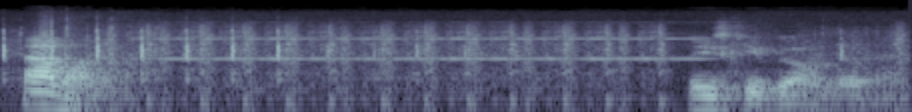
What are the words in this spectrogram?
Come on. These keep going, don't they?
